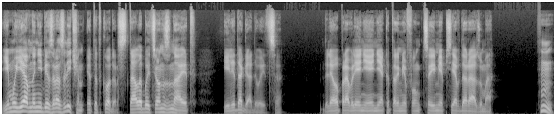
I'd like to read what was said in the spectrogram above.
Ему явно не безразличен этот кодер, стало быть, он знает или догадывается. Для управления некоторыми функциями псевдоразума. Хм,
